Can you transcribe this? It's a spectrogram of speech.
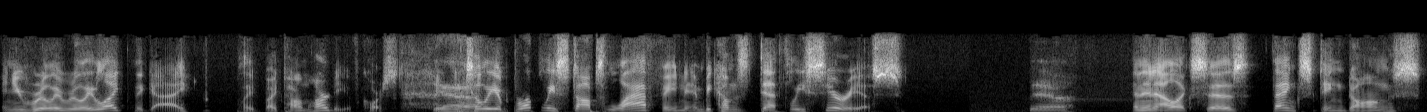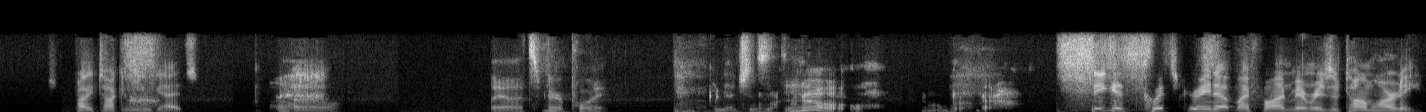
and you really, really like the guy, played by Tom Hardy, of course, yeah. until he abruptly stops laughing and becomes deathly serious. yeah. And then Alex says, "Thanks, ding dongs." Probably talking to you guys. Oh. Yeah, that's a fair point. He mentions it. At the end. No. Oh, Dingus, quit screwing up my fond memories of Tom Hardy.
